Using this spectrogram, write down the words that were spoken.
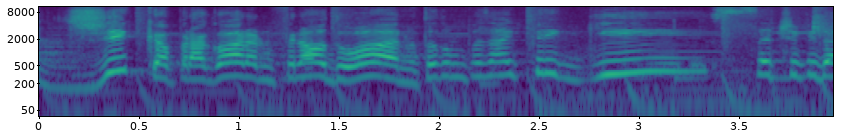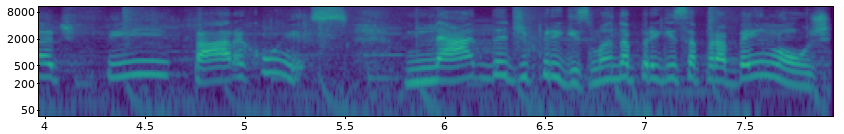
dica para agora, no final do ano, todo mundo pensa, ai, preguiça, atividade física. Para com isso. Nada de preguiça. Manda a preguiça para bem longe.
